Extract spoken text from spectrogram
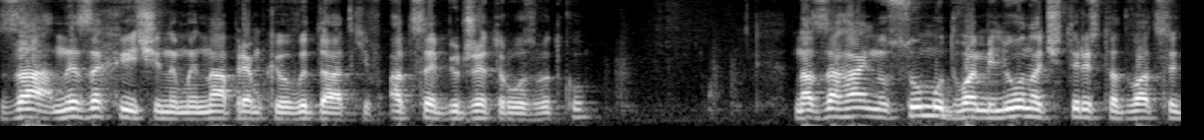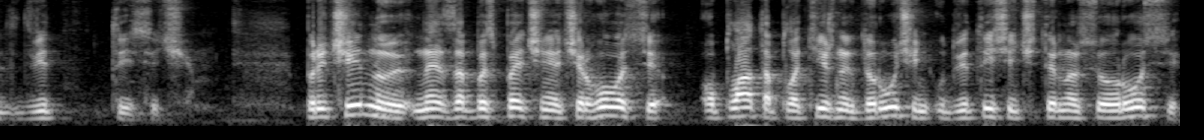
за незахищеними напрямками видатків, а це бюджет розвитку, на загальну суму 2 мільйона 422 тисячі. Причиною незабезпечення черговості оплата платіжних доручень у 2014 році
